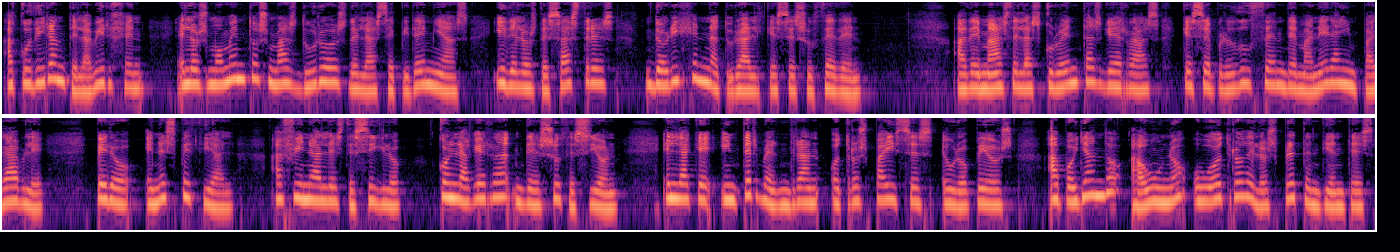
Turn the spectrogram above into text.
acudir ante la Virgen en los momentos más duros de las epidemias y de los desastres de origen natural que se suceden, además de las cruentas guerras que se producen de manera imparable, pero en especial a finales de siglo con la guerra de sucesión, en la que intervendrán otros países europeos apoyando a uno u otro de los pretendientes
